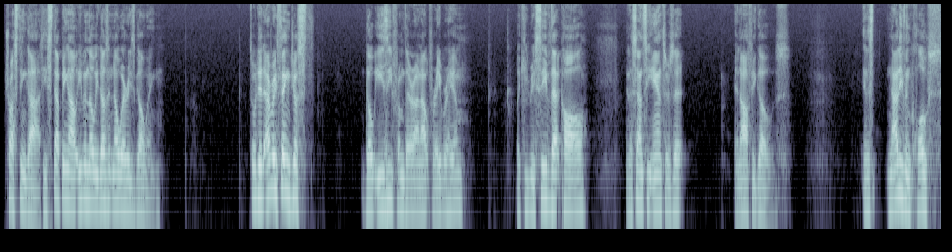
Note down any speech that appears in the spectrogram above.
trusting God. He's stepping out even though he doesn't know where he's going. So, did everything just go easy from there on out for Abraham? Like he received that call, in a sense, he answers it, and off he goes. And it's not even close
